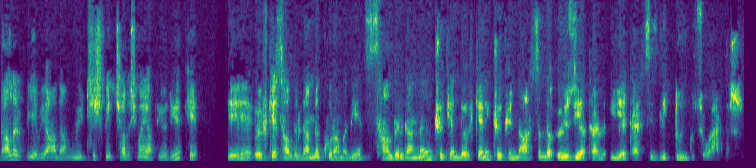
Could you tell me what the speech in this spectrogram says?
Dalır diye bir adam müthiş bir çalışma yapıyor. Diyor ki e, öfke saldırganlık kuramı diye. Saldırganlığın kökeninde, öfkenin kökünde aslında öz yeter, yetersizlik duygusu vardır.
